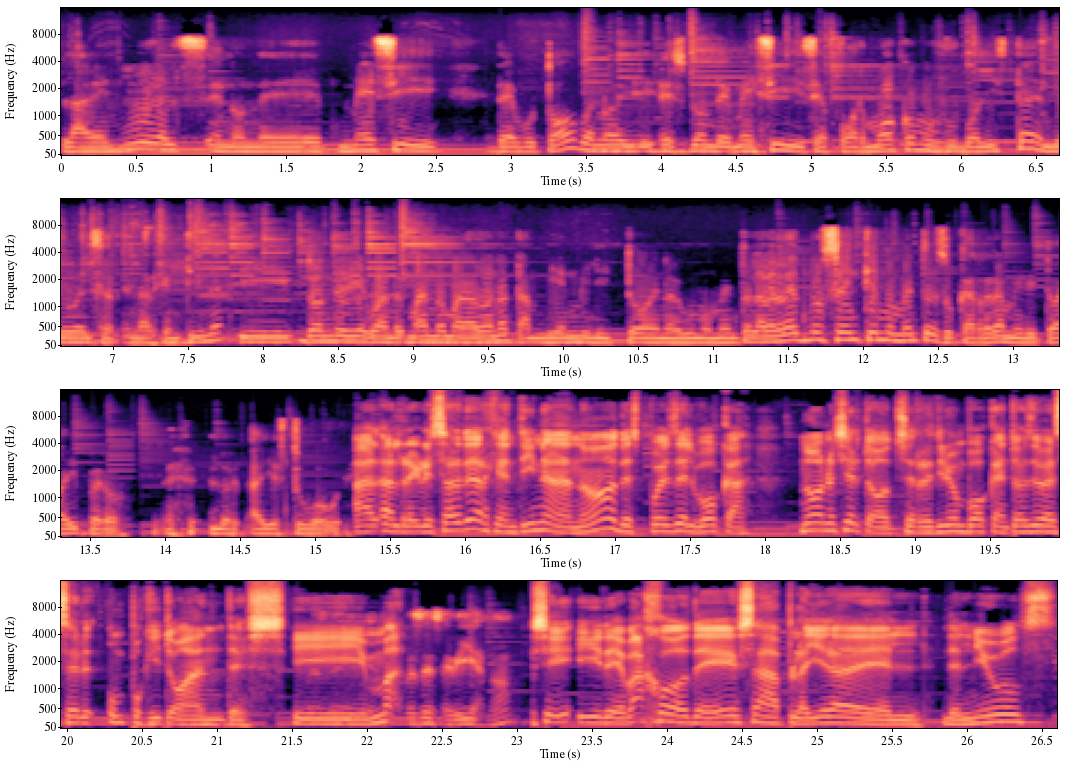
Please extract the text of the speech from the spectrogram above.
La de Newells, en donde Messi debutó, bueno, es donde Messi se formó como futbolista en Newell's en Argentina y donde Diego Armando Maradona también militó en algún momento. La verdad no sé en qué momento de su carrera militó ahí, pero ahí estuvo, güey. Al, al regresar de Argentina, ¿no? Después del Boca. No, no es cierto, se retiró en Boca, entonces debe ser un poquito antes. Y ma- Después de Sevilla, ¿no? sí, y debajo de esa playera del, del Newells,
